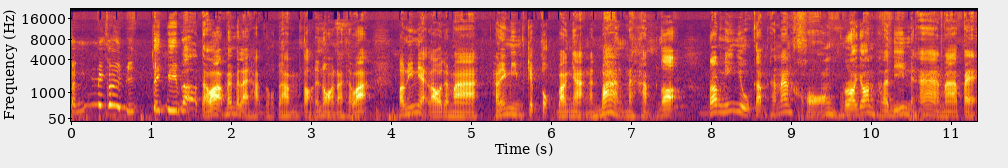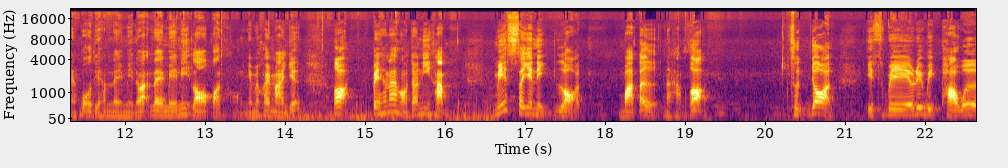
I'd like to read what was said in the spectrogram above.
มันไม่ค่อยมีติ๊กบีบแล้ว แต่ว่าไม่เป็นไรครับผมจะทำต่อแน่นอนนะแต่ว่า รอบนี้เนี่ยเราจะมาทำให้มีเก็บตกบางอย่างกันบ้างนะครับก็รอบนี้อยู่กับทางด้านของรอยอนพาราดินอ่ามาแปลกปกติทำไดเมนแต่ว่าไดเมนนี่รอก่อนของยังไม่ค่อยมาเยอะ ก็เป็นทางด้านของเจ้านี่ครับมิสไซยนิกหลอดบัตเตอร์นะครับก็สุดยอด is very big power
